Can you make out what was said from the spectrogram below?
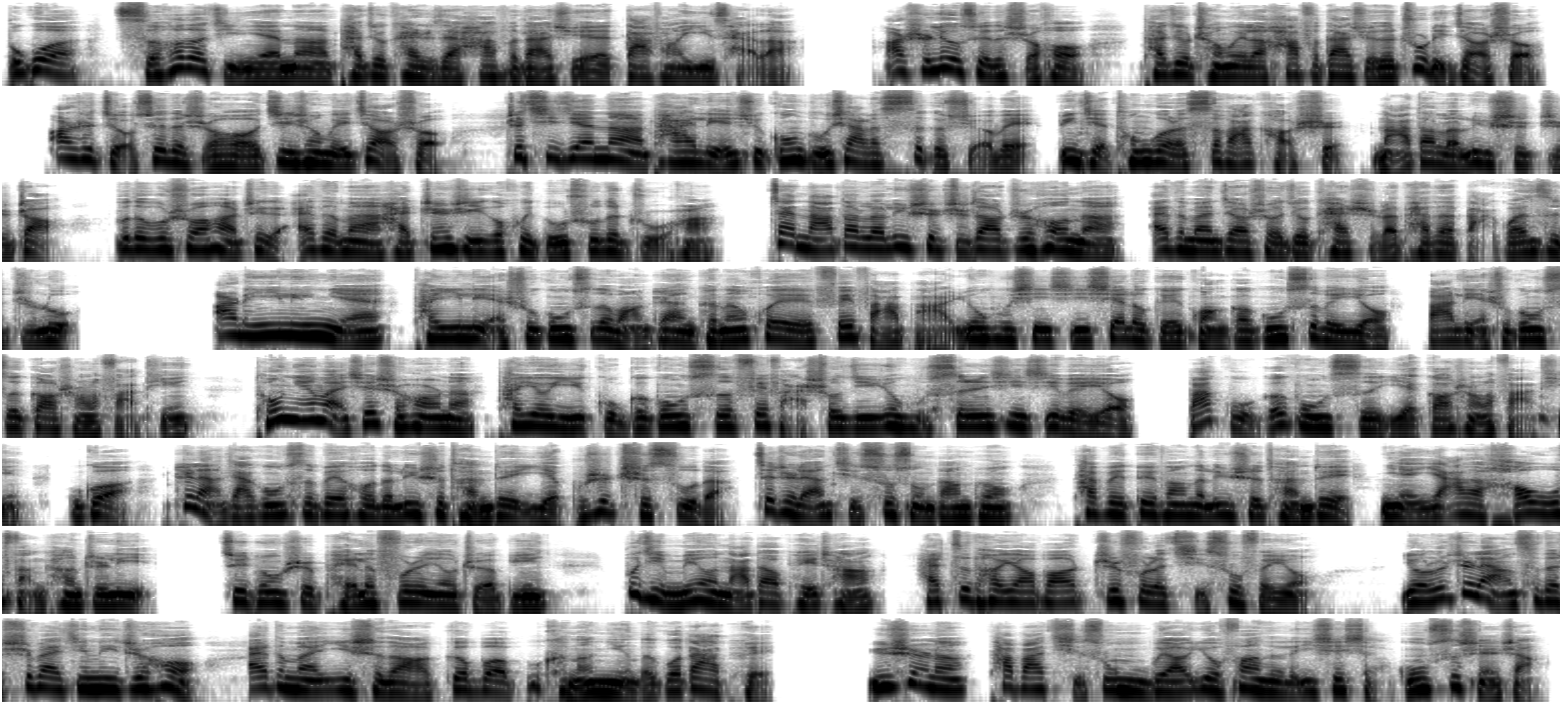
不过此后的几年呢，他就开始在哈佛大学大放异彩了。二十六岁的时候，他就成为了哈佛大学的助理教授；二十九岁的时候晋升为教授。这期间呢，他还连续攻读下了四个学位，并且通过了司法考试，拿到了律师执照。不得不说哈，这个埃德曼还真是一个会读书的主哈。在拿到了律师执照之后呢，埃德曼教授就开始了他的打官司之路。二零一零年，他以脸书公司的网站可能会非法把用户信息泄露给广告公司为由，把脸书公司告上了法庭。同年晚些时候呢，他又以谷歌公司非法收集用户私人信息为由，把谷歌公司也告上了法庭。不过，这两家公司背后的律师团队也不是吃素的，在这两起诉讼当中。他被对方的律师团队碾压的毫无反抗之力，最终是赔了夫人又折兵，不仅没有拿到赔偿，还自掏腰包支付了起诉费用。有了这两次的失败经历之后，埃德曼意识到胳膊不可能拧得过大腿，于是呢，他把起诉目标又放在了一些小公司身上。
